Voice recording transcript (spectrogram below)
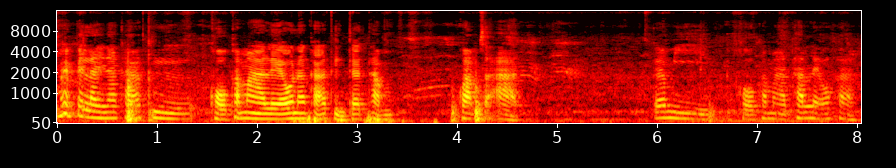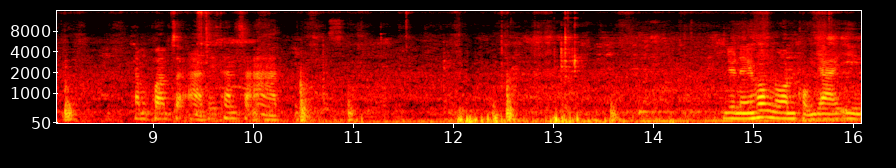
ไม่เป็นไรนะคะ คือขอขมาแล้วนะคะ ถึงจะทำความสะอาด ก็มีขอขมาท่านแล้วค่ะทำความสะอาดให้ท่านสะอาด อยู่ในห้องนอนของยายเอง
